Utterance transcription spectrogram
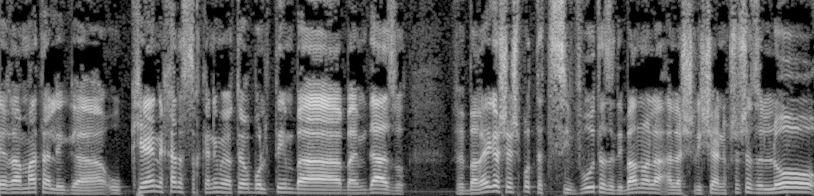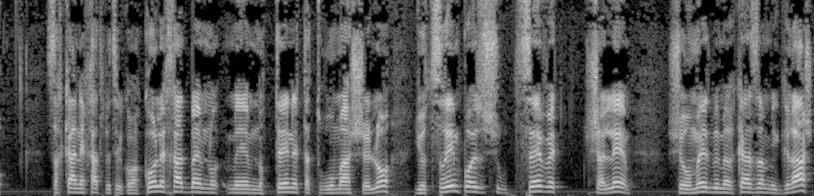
לרמת הליגה, הוא כן אחד השחקנים היותר בולטים ב- בעמדה הזאת. וברגע שיש פה את הציוות הזה, דיברנו על, על השלישה, אני חושב שזה לא שחקן אחד ספציפי, כלומר כל אחד מהם, נותן את התרומה שלו, יוצרים פה איזשהו צוות שלם שעומד במרכז המגרש,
